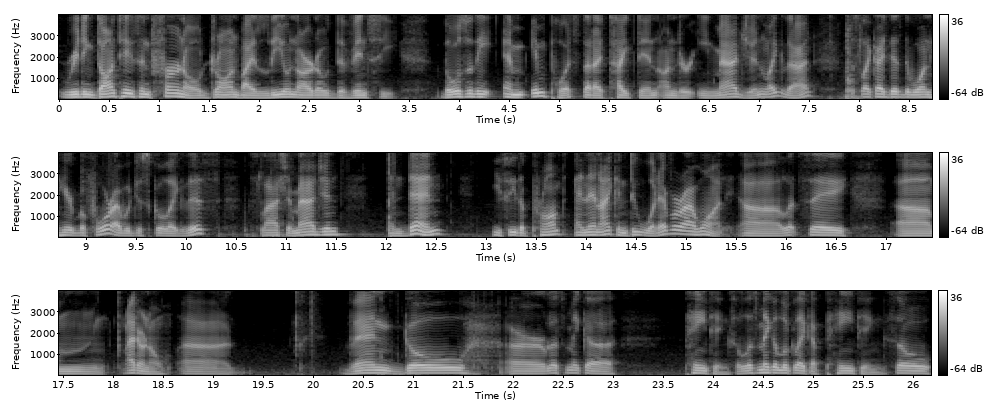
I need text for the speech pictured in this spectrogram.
reading Dante's Inferno drawn by Leonardo da Vinci. Those are the M inputs that I typed in under Imagine, like that. Just like I did the one here before, I would just go like this, slash Imagine, and then you see the prompt, and then I can do whatever I want. Uh, let's say, um, I don't know, uh, Van Gogh, or let's make a painting. So let's make it look like a painting. So,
